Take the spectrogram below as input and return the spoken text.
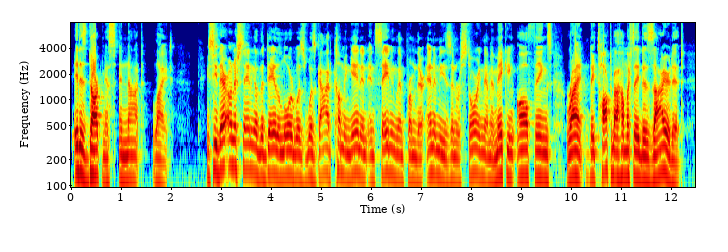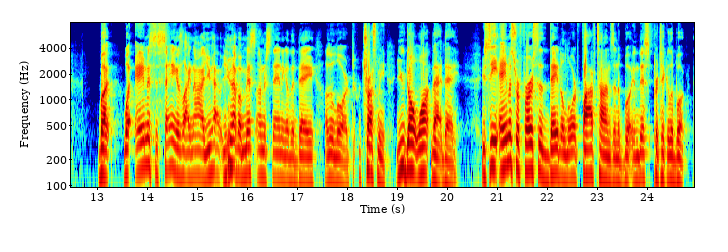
It is darkness and not light. You see, their understanding of the day of the Lord was, was God coming in and, and saving them from their enemies and restoring them and making all things right. They talked about how much they desired it. But what Amos is saying is like, nah, you have you have a misunderstanding of the day of the Lord. Trust me, you don't want that day. You see, Amos refers to the day of the Lord five times in the book in this particular book,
